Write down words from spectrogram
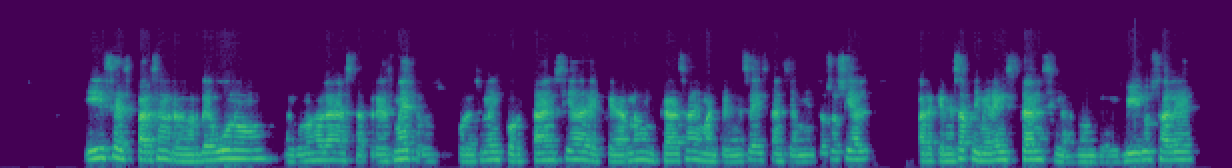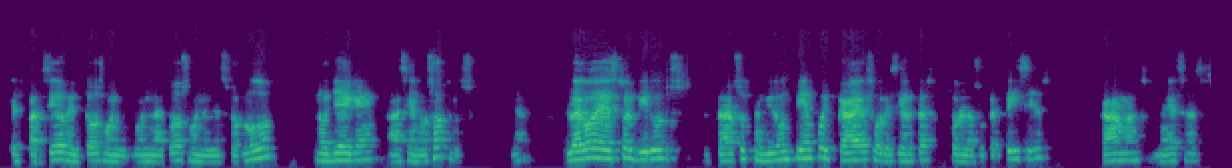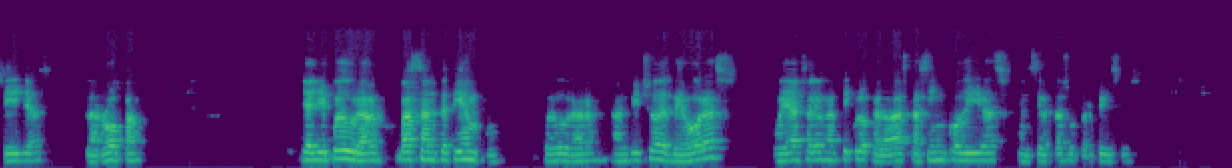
y se esparcen alrededor de uno, algunos hablan hasta tres metros. Por eso la importancia de quedarnos en casa, de mantener ese distanciamiento social, para que en esa primera instancia donde el virus sale esparcido en el tos o en, la tos o en el estornudo, no llegue hacia nosotros. Luego de esto, el virus está suspendido un tiempo y cae sobre ciertas, sobre las superficies, camas, mesas, sillas, la ropa, y allí puede durar bastante tiempo. Puede durar, han dicho, desde horas. Voy a salir un artículo que hablaba hasta cinco días en ciertas superficies.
